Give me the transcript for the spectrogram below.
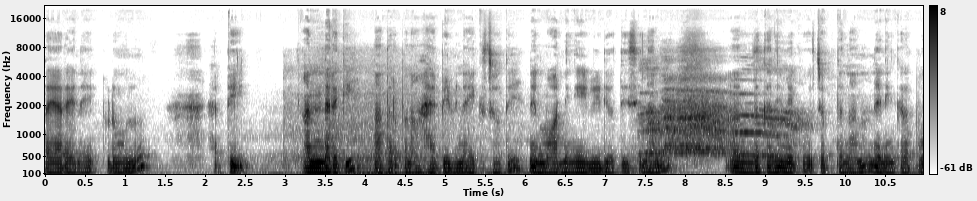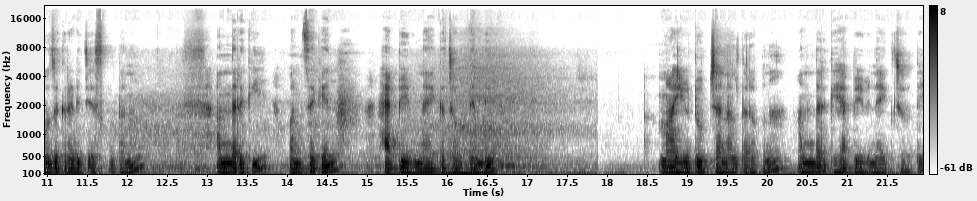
తయారైన కుడుములు. హ్యాపీ అందరికీ నా తరపున హ్యాపీ వినాయక చవితి. నేను మార్నింగ్ ఈ వీడియో తీసినాను. అందుకని మీకు చెప్తున్నాను. నేను ఇంకా పూజకి రెడీ చేసుకుంటాను. అందరికీ one second happy Vinayaka Chavithi అండి. మా యూట్యూబ్ ఛానల్ తరపున అందరికీ హ్యాపీ వినాయక చవితి.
